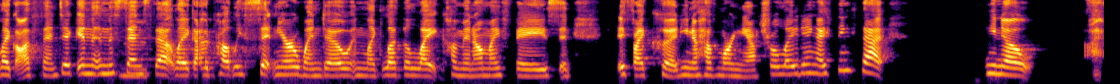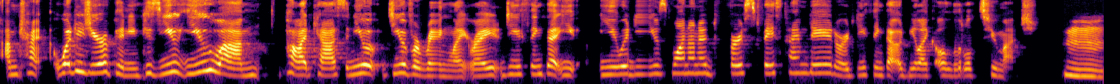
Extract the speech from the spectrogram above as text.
like authentic in in the Mhm. sense that like I would probably sit near a window and like let the light come in on my face and if I could, you know, have more natural lighting. I think that you know, I'm trying. What is your opinion? Because you you um podcast and you do you have a ring light, right? Do you think that you you would use one on a first FaceTime date, or do you think that would be like a little too much? Hmm.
